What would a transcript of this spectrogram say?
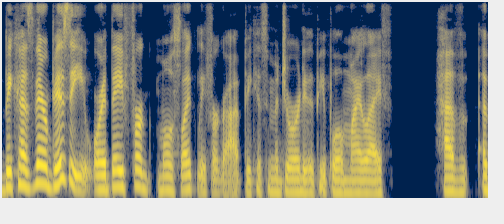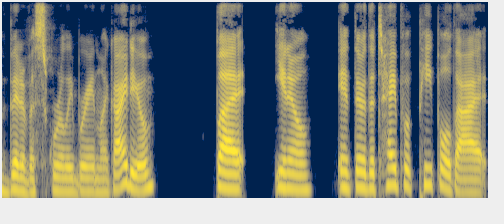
because they're busy or they for- most likely forgot because the majority of the people in my life have a bit of a squirrely brain like I do. But, you know, if they're the type of people that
